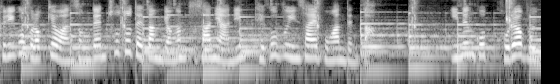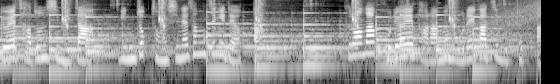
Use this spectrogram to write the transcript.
그리고 그렇게 완성된 초조대장경은 부산이 아닌 대구 부인사에 봉안된다. 이는 곧 고려 불교의 자존심이자 민족 정신의 상징이 되었다. 그러나 고려의 바람은 오래가지 못했다.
